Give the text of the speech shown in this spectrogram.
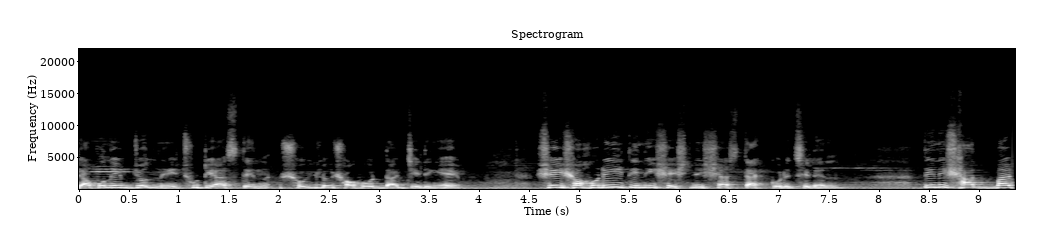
যাপনের জন্যে ছুটে আসতেন শৈল শহর দার্জিলিংয়ে। সেই শহরেই তিনি শেষ নিঃশ্বাস ত্যাগ করেছিলেন। তিনি সাতবার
